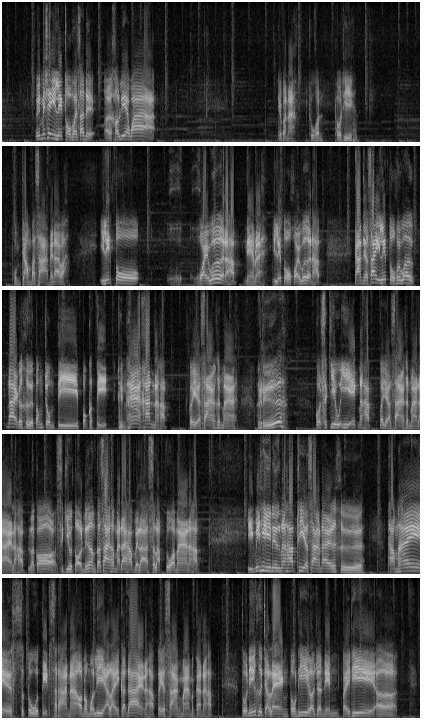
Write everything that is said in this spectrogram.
เอ้ยไม่ใช่อิเล็กโทรพอยเซนดิเออเขาเรียกว่า เดี๋ยวก่อนนะ ทุกคนโทษที ผมจำภาษาไม่ได้วะอิเล็กโทรควายเวอร์นะครับเนี่ยเห็นไหมอิเล็กโทรควายเวอร์นะครับ การจะสร้างอิเล็กโทรควายเวอร์ได้ก็คือต้องโจมตีปกติถึง 5 ขั้นนะครับ ก็อย่าสร้างขึ้นมา หรือกดสกิล EX นะครับ ก็อย่าสร้างขึ้นมาได้นะครับ แล้วก็สกิลต่อเนื่องก็สร้างขึ้นมาได้ครับ เวลาสลับตัวมานะครับ อีกวิธีหนึ่งนะครับที่จะสร้างได้ก็คือทำให้ศัตรูติดสถานะ anomaly อะไรก็ได้นะครับ ก็จะสร้างมาเหมือนกันนะครับ ตัวนี้คือจะแรงตรงที่เราจะเน้นไปที่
